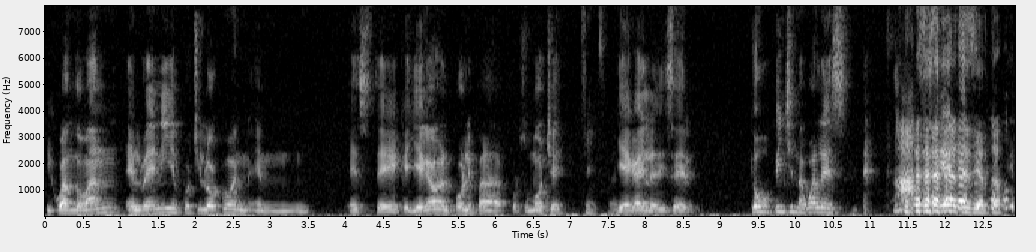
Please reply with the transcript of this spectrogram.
y cuando van el Benny y el cochiloco en, en, este que llega al poli para por su moche, Sí. llega y le dice, ¿qué hubo pinches nahuales? Ah, Sí, es cierto.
